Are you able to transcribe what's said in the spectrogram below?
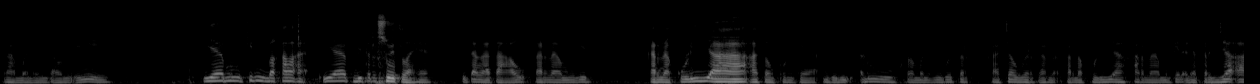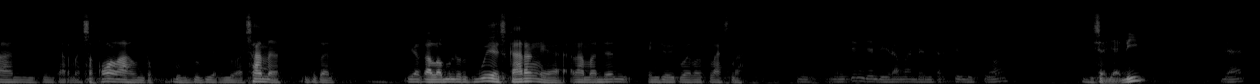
Ramadan tahun ini ya mungkin bakal ya bittersweet lah ya kita nggak tahu karena mungkin karena kuliah ataupun kayak jadi aduh Ramadan gue terkacau gara- karena karena kuliah karena mungkin ada kerjaan mungkin karena sekolah untuk beberapa yang di luar sana gitu kan ya kalau menurut gue ya sekarang ya Ramadan enjoy it while it lasts lah Iya, mungkin jadi Ramadan tersibuk lo. bisa jadi dan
